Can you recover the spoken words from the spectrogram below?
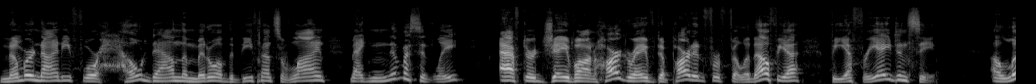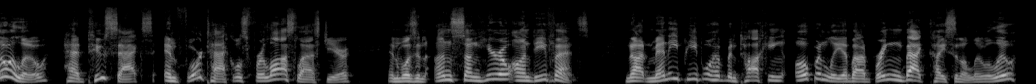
number 94 held down the middle of the defensive line magnificently after Javon Hargrave departed for Philadelphia via free agency. Alualu had two sacks and four tackles for loss last year and was an unsung hero on defense. Not many people have been talking openly about bringing back Tyson Alualu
